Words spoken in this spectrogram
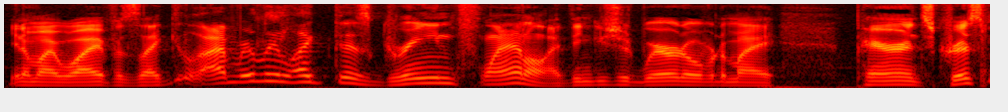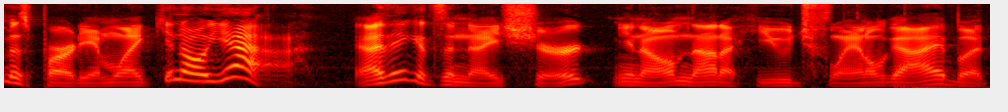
you know my wife was like, I really like this green flannel. I think you should wear it over to my parents' Christmas party. I'm like, you know, yeah, I think it's a nice shirt. You know, I'm not a huge flannel guy, but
